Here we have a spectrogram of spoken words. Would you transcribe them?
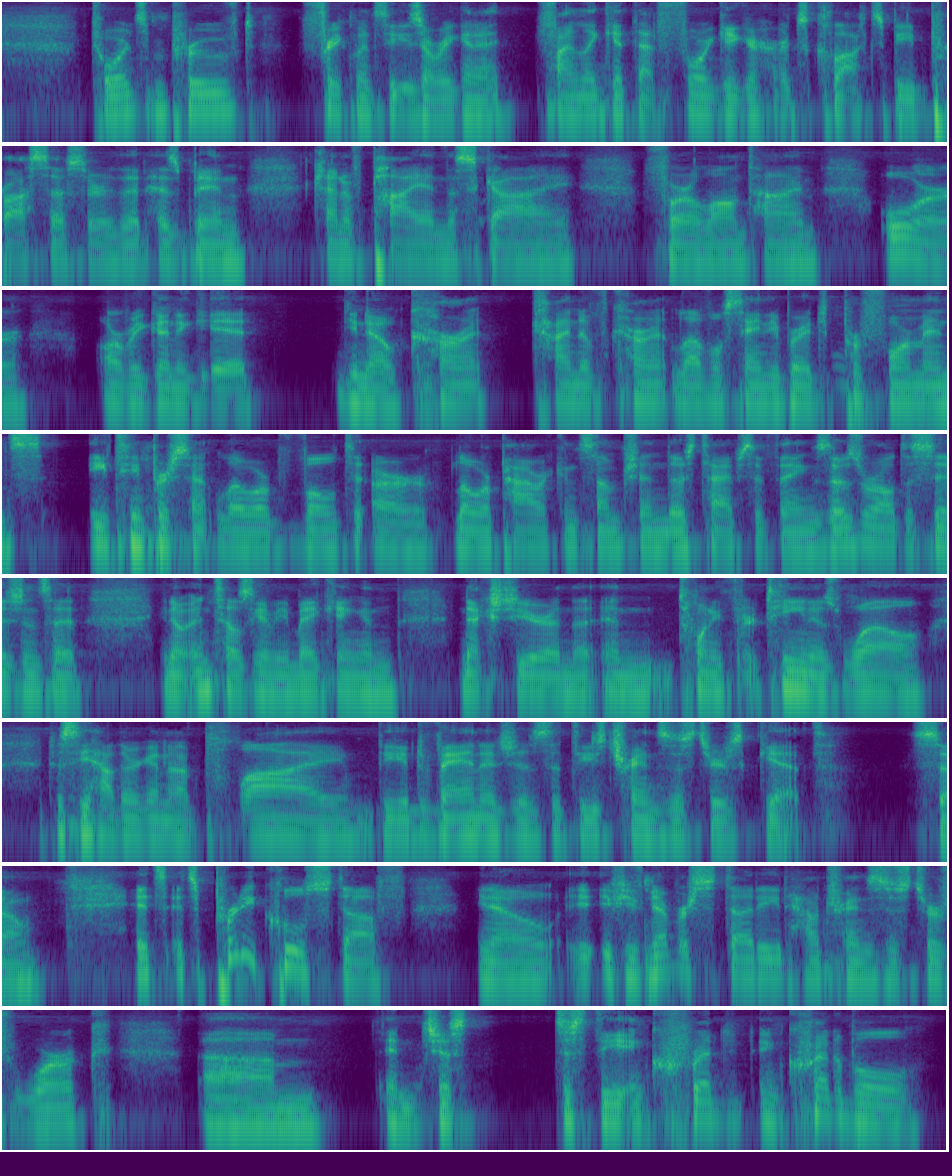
towards improved frequencies. Are we going to finally get that four gigahertz clock speed processor that has been kind of pie in the sky for a long time, or are we going to get you know current kind of current level Sandy Bridge performance 18% lower volt or lower power consumption, those types of things. Those are all decisions that you know Intel's going to be making in next year and the in 2013 as well to see how they're going to apply the advantages that these transistors get. So, it's it's pretty cool stuff. You know, if you've never studied how transistors work, um, and just just the incred- incredible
